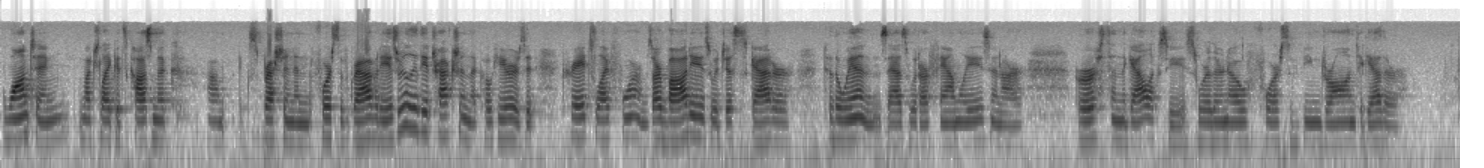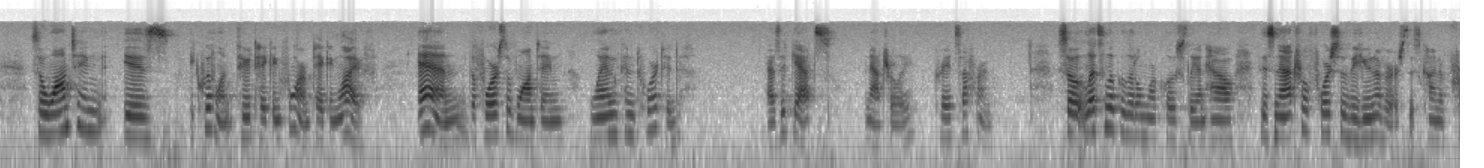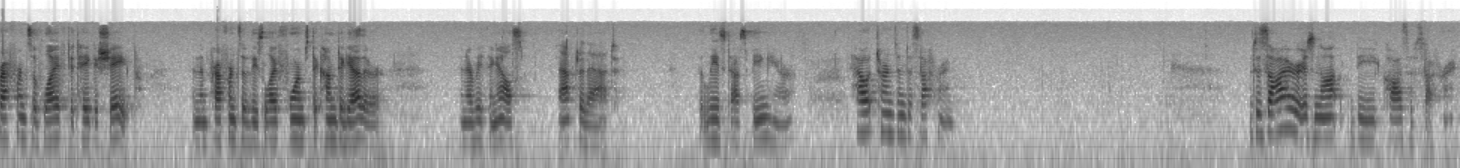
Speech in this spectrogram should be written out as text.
wanting, much like its cosmic um, expression in the force of gravity, is really the attraction that coheres. It creates life forms. Our bodies would just scatter to the winds, as would our families and our earth and the galaxies, were there no force of being drawn together. So, wanting is equivalent to taking form, taking life. And the force of wanting, when contorted, as it gets naturally, creates suffering. So let's look a little more closely on how this natural force of the universe, this kind of preference of life to take a shape, and then preference of these life forms to come together, and everything else after that that leads to us being here, how it turns into suffering. Desire is not the cause of suffering.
